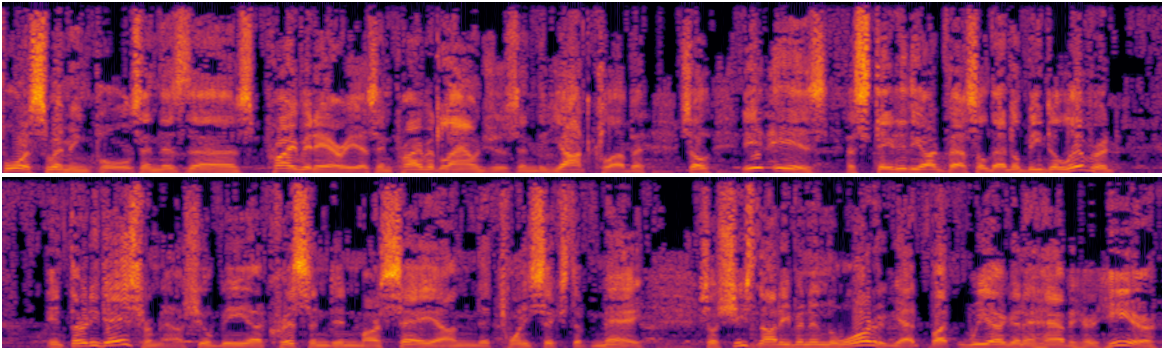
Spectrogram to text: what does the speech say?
four swimming pools, and there's uh, private areas and private lounges and the yacht club. So it is a state of the art vessel that'll be delivered in 30 days from now. She'll be uh, christened in Marseille on the 26th of May. So she's not even in the water yet, but we are going to have her here,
